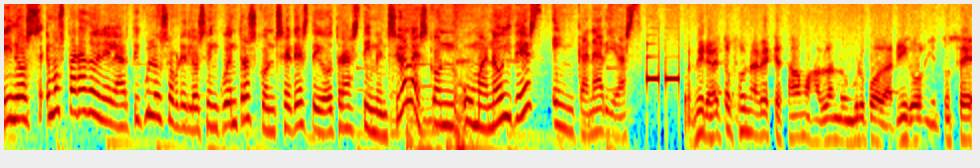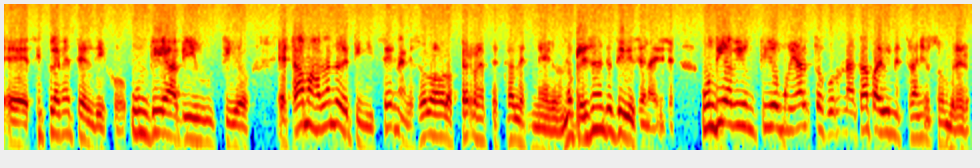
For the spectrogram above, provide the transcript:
y nos hemos parado en el artículo sobre los encuentros con seres de otras dimensiones, con humanoides en Canarias. Pues mira, esto fue una vez que estábamos hablando un grupo de amigos y entonces eh, simplemente él dijo, un día vi un tío, estábamos hablando de Tibicena, que son los, perros espectrales negros, no precisamente Tibicena, dice, un día vi un tío muy alto con una capa y un extraño sombrero.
